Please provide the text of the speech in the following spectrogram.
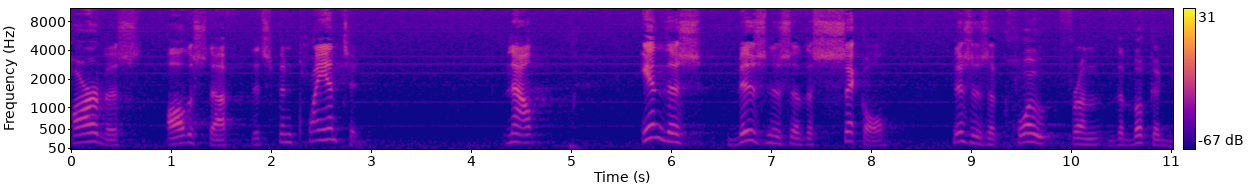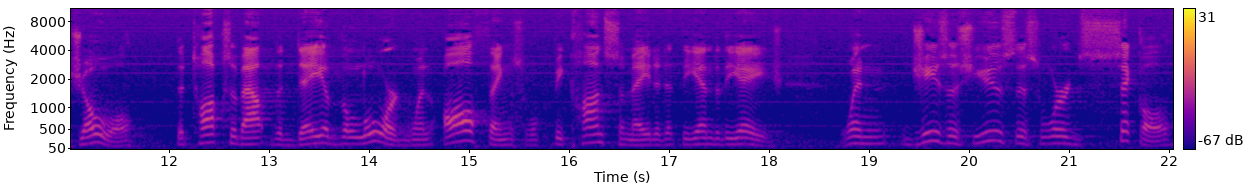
harvest all the stuff that's been planted. Now, in this business of the sickle, this is a quote from the book of Joel that talks about the day of the Lord when all things will be consummated at the end of the age. When Jesus used this word sickle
